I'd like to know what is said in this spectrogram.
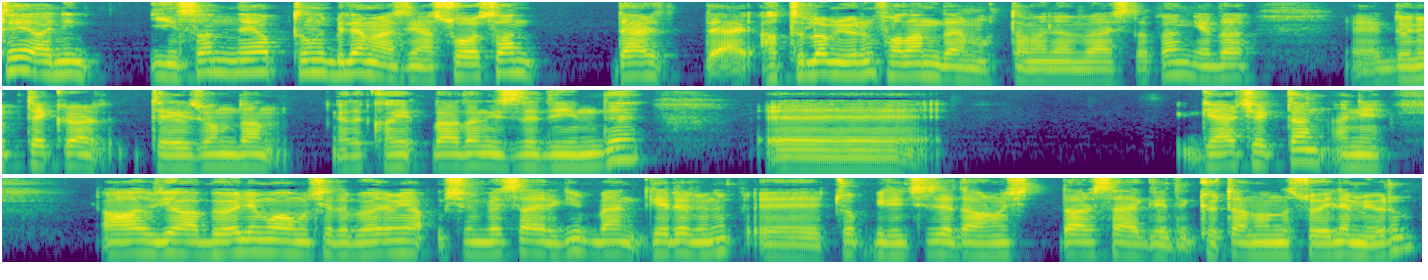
de hani insan ne yaptığını bilemez yani sorsan der, der hatırlamıyorum falan der muhtemelen Verstappen ya da e, dönüp tekrar televizyondan ya da kayıtlardan izlediğinde e, gerçekten hani Aa ya böyle mi olmuş ya da böyle mi yapmışım vesaire gibi ben geri dönüp e, çok bilinçsizce davranışlar sergiledi. Kötü anlamda söylemiyorum.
